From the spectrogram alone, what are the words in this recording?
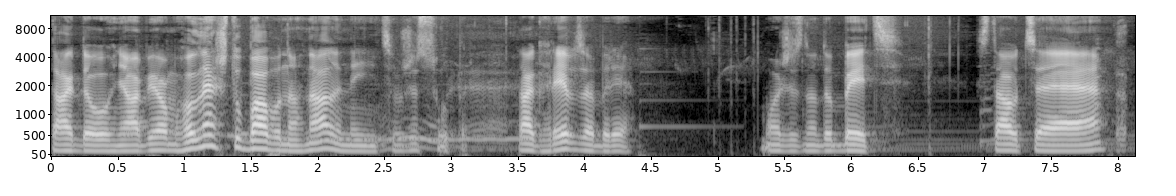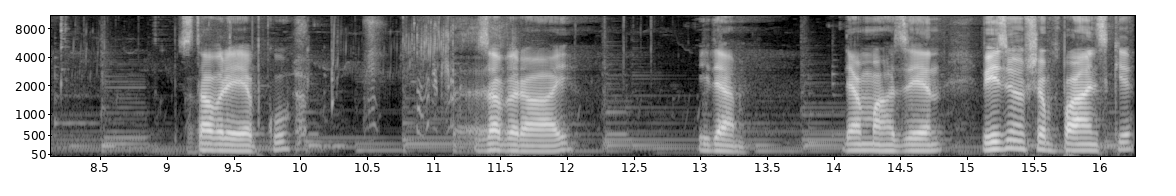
Так, до вогня бігом. Головне, що ту бабу нагнали нині, це вже супер. Так, гриб забери. Може знадобиться. Став це. Став рибку. Забирай. Ідем. Йдемо в магазин. Візьмемо шампанське.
